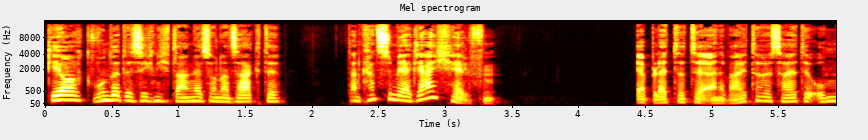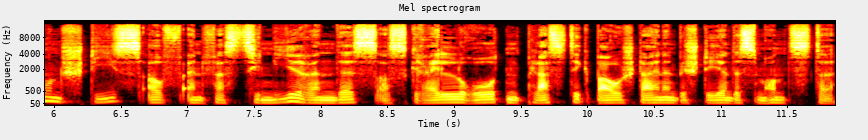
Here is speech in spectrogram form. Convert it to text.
Georg wunderte sich nicht lange, sondern sagte Dann kannst du mir ja gleich helfen. Er blätterte eine weitere Seite um und stieß auf ein faszinierendes, aus grellroten Plastikbausteinen bestehendes Monster,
